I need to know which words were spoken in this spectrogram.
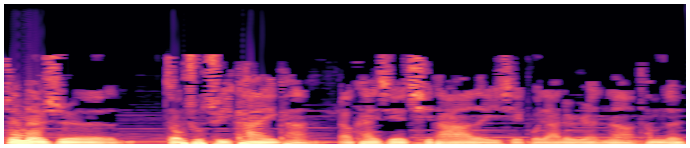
真的是走出去看一看，然后看一些其他的一些国家的人啊，他们的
